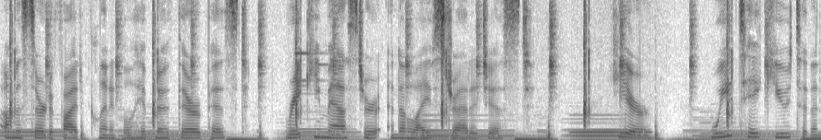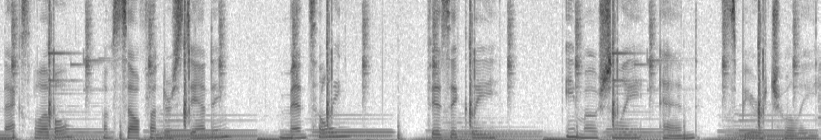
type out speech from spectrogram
I'm a certified clinical hypnotherapist, Reiki master, and a life strategist. Here, we take you to the next level of self understanding mentally, physically, emotionally, and spiritually.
